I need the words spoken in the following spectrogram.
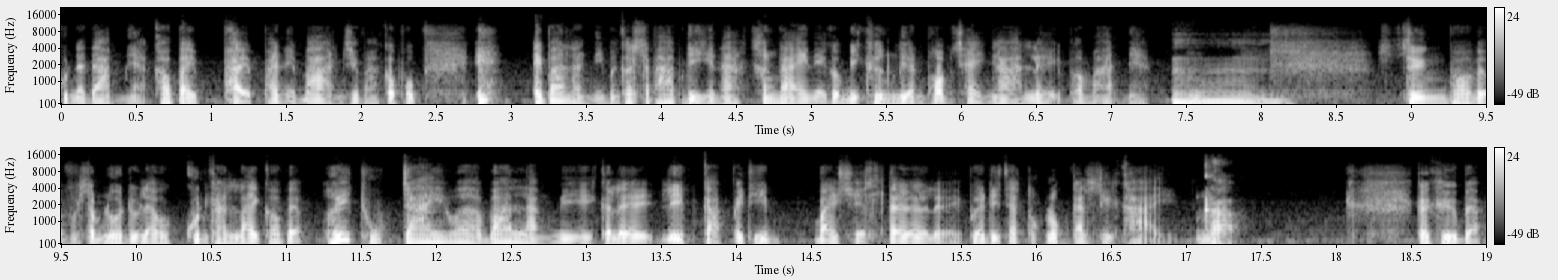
คุณอดัมเนี่ยเข้าไปภายภายในบ้านใช่ไหมก็พบเอ๊ะ ไอ้บ้านหลังนี้มันก็สภาพดีนะ ข้างในเนี่ยก็มีเครื่องเรือนพร้อมใช้งานเลยประมาณเนี้ยอือืมมซึ่งพอแบบสำรวจดูแล้วคุณ Cartwright ก็แบบเฮ้ยถูกใจว่าบ้านหลังนี้ก็เลยรีบกลับไปที่ Brichester เลย เพื่อที่จะตกลงการซื้อขายอืมครับ ก็คือแบบ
